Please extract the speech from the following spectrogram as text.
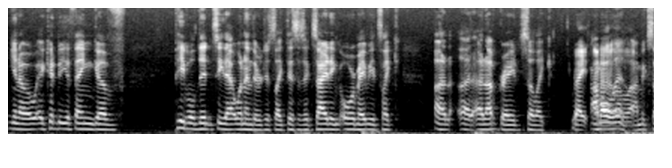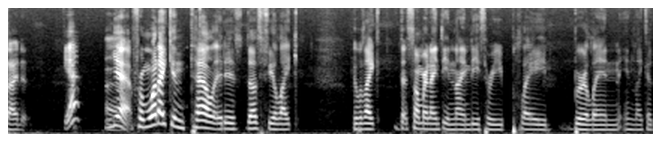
you know, it could be a thing of people didn't see that one and they're just like, this is exciting, or maybe it's like an, an upgrade. So like, Right. I'm all in. I'm excited. yeah. Uh, yeah, from what I can tell, it is does feel like it was like the summer 1993 played Berlin in like a,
